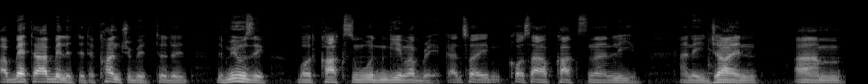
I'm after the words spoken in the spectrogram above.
a better ability to contribute to the, the music. But Coxsone wouldn't give him a break, and so he cussed off Coxsone and leave, and he joined um,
